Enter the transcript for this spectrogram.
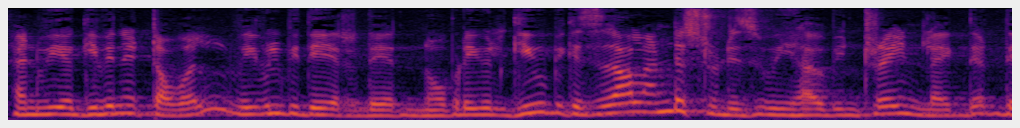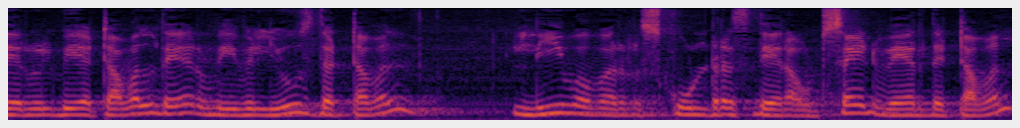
and we are given a towel. We will be there there. Nobody will give because it's all understood. Is we have been trained like that. There will be a towel there. We will use the towel leave our school dress there outside wear the towel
